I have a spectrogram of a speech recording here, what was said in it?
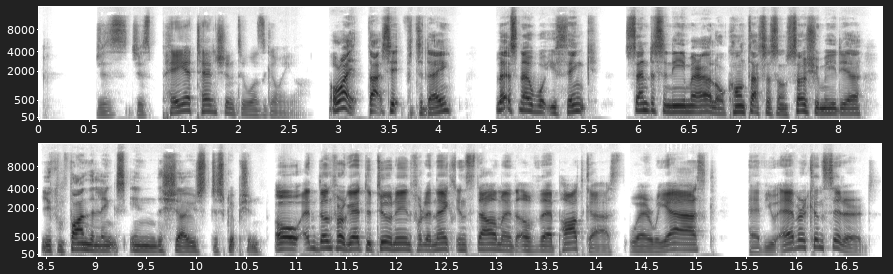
Just just pay attention to what's going on. All right, that's it for today. Let us know what you think. Send us an email or contact us on social media. You can find the links in the show's description. Oh, and don't forget to tune in for the next installment of the podcast where we ask Have you ever considered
